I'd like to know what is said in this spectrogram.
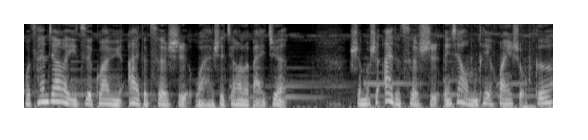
我参加了一次关于爱的测试，我还是交了白卷。什么是爱的测试？等一下，我们可以换一首歌。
